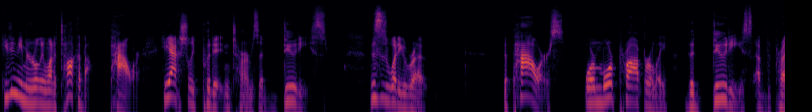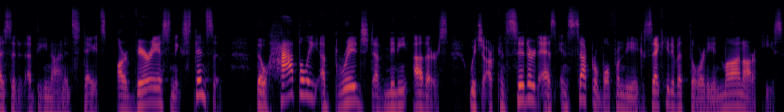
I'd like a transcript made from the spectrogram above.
He didn't even really want to talk about power, he actually put it in terms of duties. This is what he wrote The powers or more properly, the duties of the President of the United States are various and extensive, though happily abridged of many others, which are considered as inseparable from the executive authority in monarchies.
